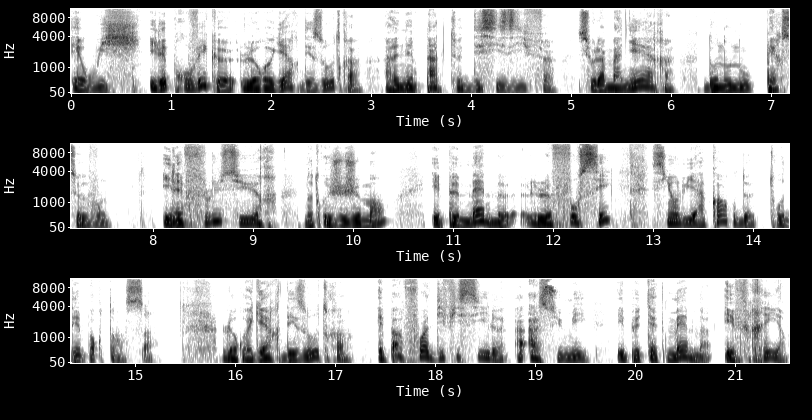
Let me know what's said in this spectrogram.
est oui. Il est prouvé que le regard des autres a un impact décisif sur la manière dont nous nous percevons. Il influe sur notre jugement et peut même le fausser si on lui accorde trop d'importance. Le regard des autres est parfois difficile à assumer et peut-être même effrayant.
